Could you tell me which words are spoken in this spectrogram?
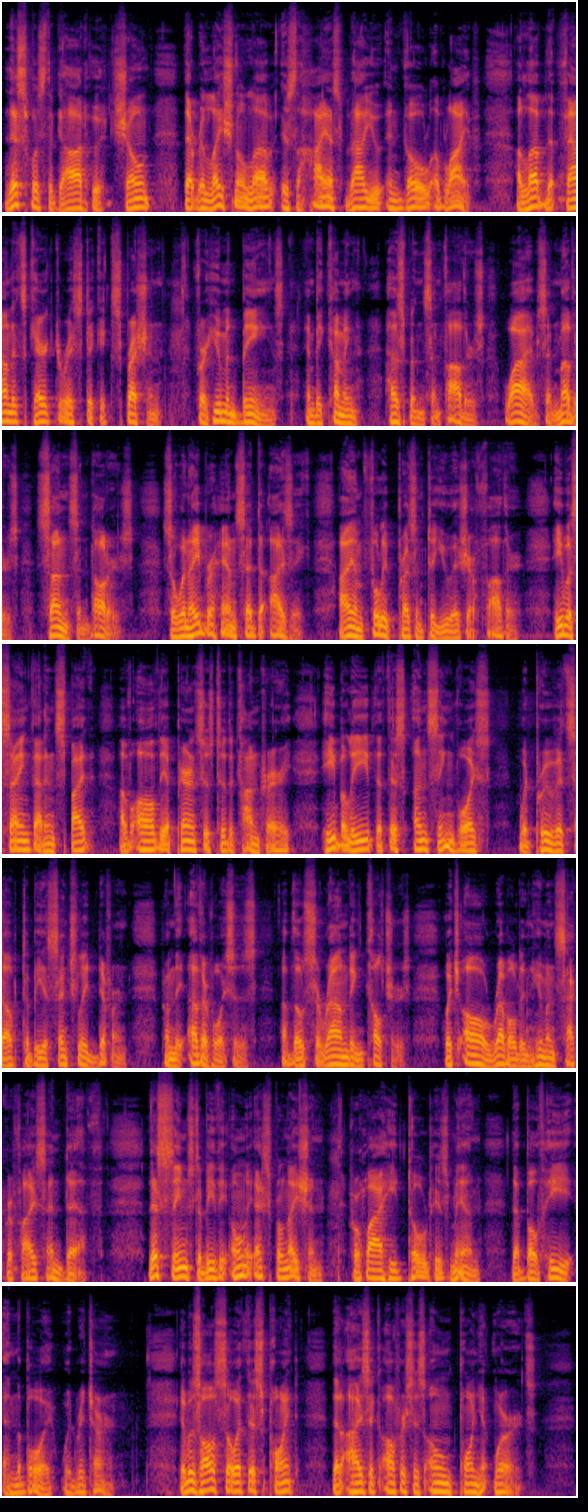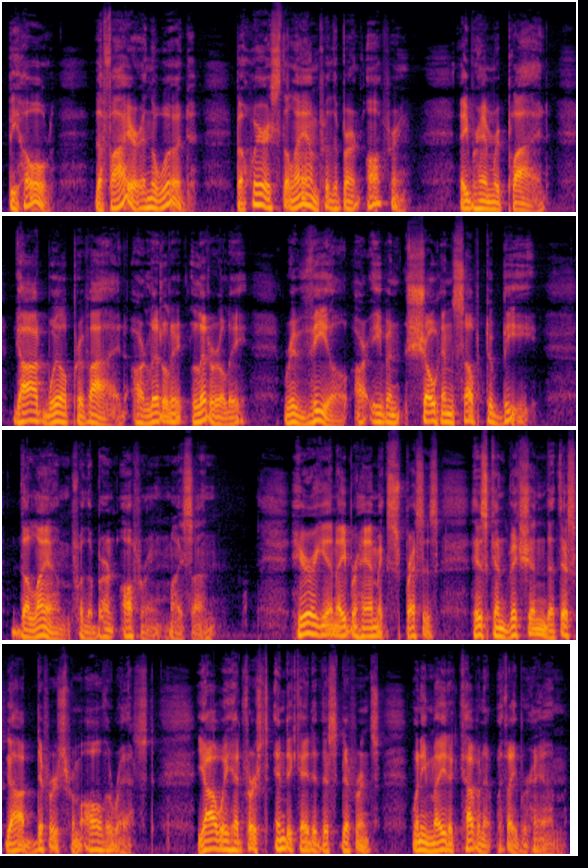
This was the God who had shown that relational love is the highest value and goal of life, a love that found its characteristic expression for human beings in becoming husbands and fathers, wives and mothers, sons and daughters. So when Abraham said to Isaac, I am fully present to you as your father, he was saying that in spite of all the appearances to the contrary, he believed that this unseen voice would prove itself to be essentially different from the other voices of those surrounding cultures, which all reveled in human sacrifice and death. This seems to be the only explanation for why he told his men that both he and the boy would return. It was also at this point that Isaac offers his own poignant words Behold, the fire and the wood, but where is the lamb for the burnt offering? Abraham replied, God will provide, or literally, literally reveal, or even show himself to be the lamb for the burnt offering, my son. Here again, Abraham expresses his conviction that this God differs from all the rest. Yahweh had first indicated this difference when he made a covenant with Abraham,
